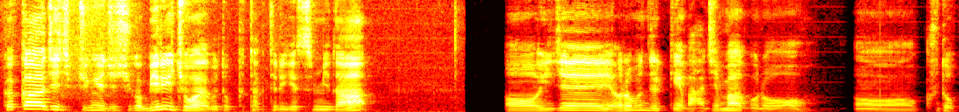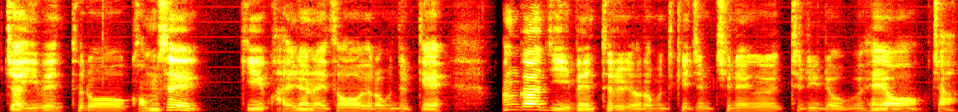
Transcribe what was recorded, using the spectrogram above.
끝까지 집중해 주시고 미리 좋아요 구독 부탁드리겠습니다. 어, 이제 여러분들께 마지막으로, 어, 구독자 이벤트로 검색기 관련해서 여러분들께 한 가지 이벤트를 여러분들께 지금 진행을 드리려고 해요. 자,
